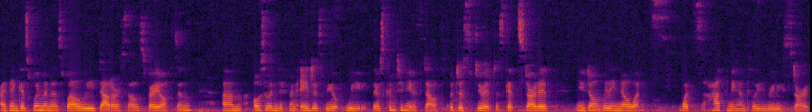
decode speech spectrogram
I think as women as well, we doubt ourselves very often. Um, also, in different ages, we, we there's continuous doubt. But just do it. Just get started. You don't really know what what's happening until you really start.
